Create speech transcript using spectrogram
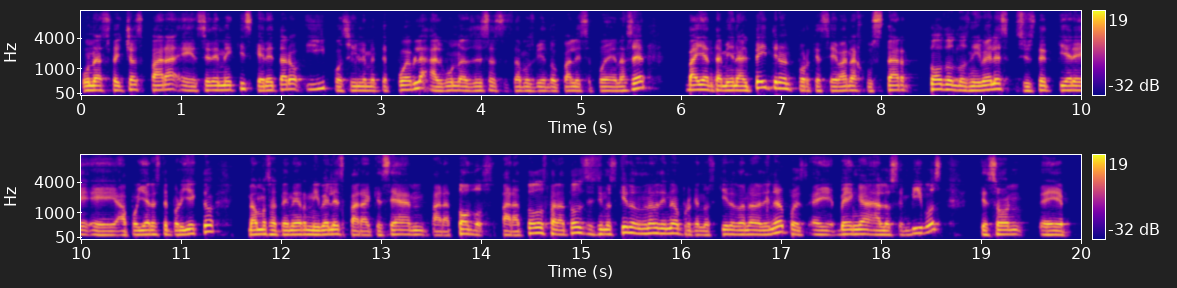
unas fechas para eh, CDMX, Querétaro y posiblemente Puebla. Algunas de esas estamos viendo cuáles se pueden hacer. Vayan también al Patreon porque se van a ajustar todos los niveles. Si usted quiere eh, apoyar este proyecto, vamos a tener niveles para que sean para todos, para todos, para todos. Y si nos quiere donar dinero porque nos quiere donar dinero, pues eh, venga a los en vivos, que son eh,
